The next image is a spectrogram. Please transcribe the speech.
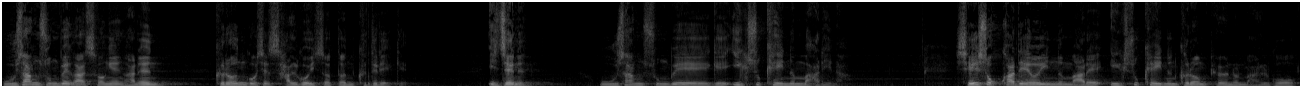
우상 숭배가 성행하는 그런 곳에 살고 있었던 그들에게 이제는 우상 숭배에게 익숙해 있는 말이나 세속화되어 있는 말에 익숙해 있는 그런 표현을 말고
